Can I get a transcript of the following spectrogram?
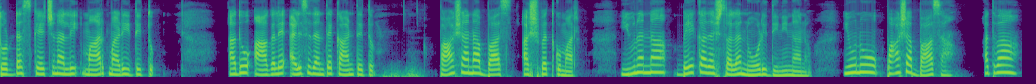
ದೊಡ್ಡ ಸ್ಕೆಚ್ನಲ್ಲಿ ಮಾರ್ಕ್ ಮಾಡಿ ಇಟ್ಟಿತ್ತು. ಅದು ಆಗಲೇ ಅಳಿಸಿದಂತೆ ಕಾಣ್ತಿತ್ತು. ಪಾಷಾನ ಬಾಸ್ ಅಶ್ವಥ್ ಕುಮಾರ್. ಇವನನ್ನು ಬೇಕಾದಷ್ಟು ಸಲ ನೋಡಿದ್ದೀನಿ ನಾನು. ಇವನು ಪಾಷಾ ಬಾಸ? ಅಥವಾ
